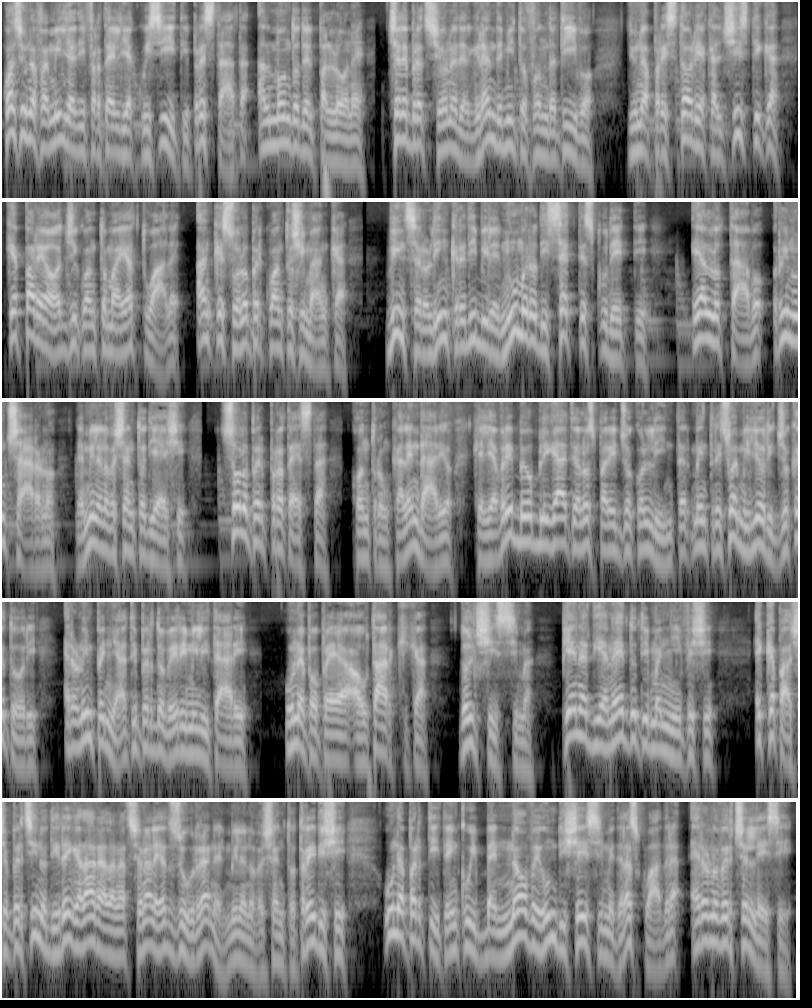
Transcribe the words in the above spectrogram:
Quasi una famiglia di fratelli acquisiti, prestata al mondo del pallone, celebrazione del grande mito fondativo di una preistoria calcistica che appare oggi quanto mai attuale, anche solo per quanto ci manca. Vinsero l'incredibile numero di sette scudetti e all'ottavo rinunciarono nel 1910 solo per protesta contro un calendario che li avrebbe obbligati allo spareggio con l'Inter mentre i suoi migliori giocatori erano impegnati per doveri militari. Un'epopea autarchica, dolcissima, piena di aneddoti magnifici e capace persino di regalare alla nazionale azzurra, nel 1913, una partita in cui ben nove undicesimi della squadra erano vercellesi.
